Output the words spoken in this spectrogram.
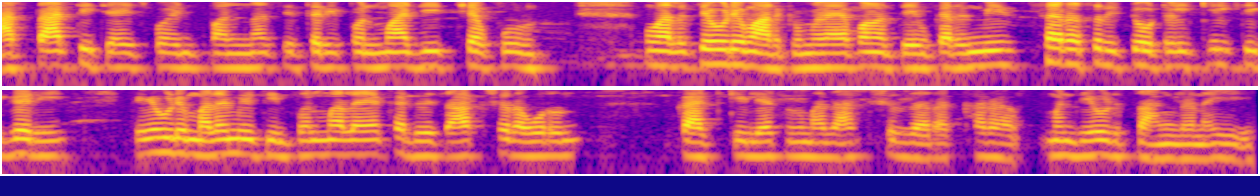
आत्ता अठ्ठेचाळीस पॉईंट पन्नास आहे तरी पण माझी इच्छा पूर्ण. मला तेवढे मार्क मिळाले पण होते कारण मी सरासरी टोटल केली ती घरी. एवढे मला मिळतील पण मला एखाद्या वेळेस अक्षरावरून काट केली असेल माझं अक्षर जरा खराब म्हणजे एवढं चांगलं नाही आहे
